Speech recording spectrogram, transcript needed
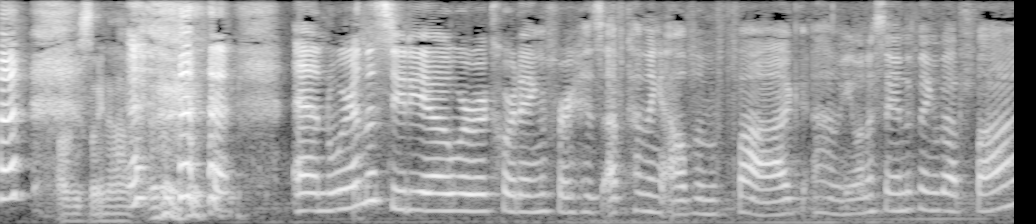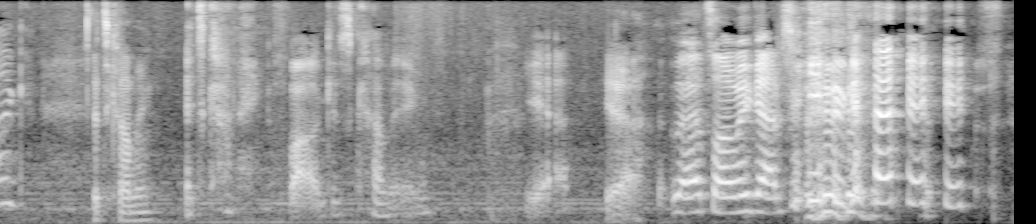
Obviously not. and we're in the studio. We're recording for his upcoming album Fog. Um, you want to say anything about Fog? it's coming. It's coming. Fog is coming. Yeah, Yeah. that's all we got for you guys.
